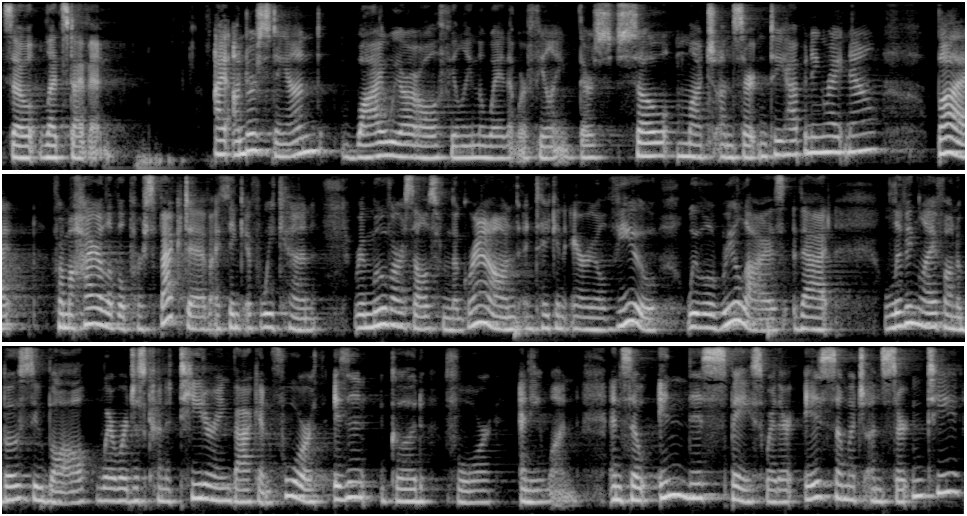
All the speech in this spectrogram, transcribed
So let's dive in. I understand why we are all feeling the way that we're feeling. There's so much uncertainty happening right now, but from a higher level perspective, I think if we can remove ourselves from the ground and take an aerial view, we will realize that living life on a Bosu ball where we're just kind of teetering back and forth isn't good for anyone. And so, in this space where there is so much uncertainty,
